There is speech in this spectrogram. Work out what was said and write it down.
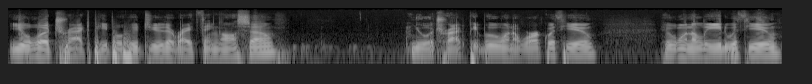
You will attract people who do the right thing also. You will attract people who want to work with you, who want to lead with you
